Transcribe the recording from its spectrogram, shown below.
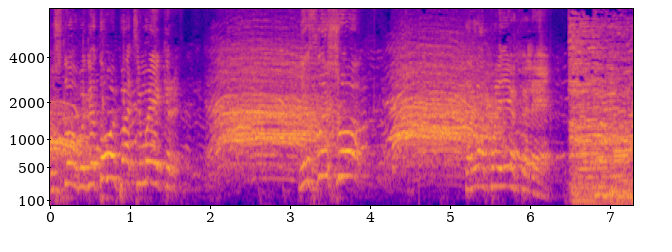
Ну что, вы готовы, патимейкеры? Не слышу? Тогда поехали. Не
